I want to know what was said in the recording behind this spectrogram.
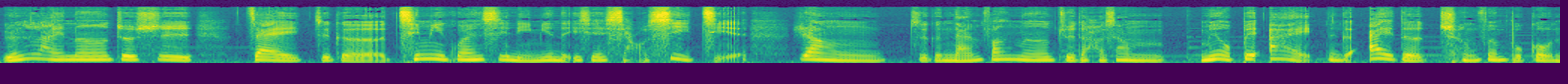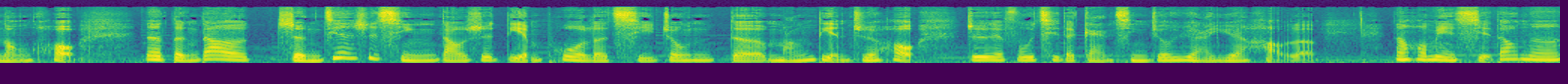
原来呢，就是在这个亲密关系里面的一些小细节，让这个男方呢觉得好像没有被爱，那个爱的成分不够浓厚。那等到整件事情导师点破了其中的盲点之后，这对夫妻的感情就越来越好了。那后面写到呢，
